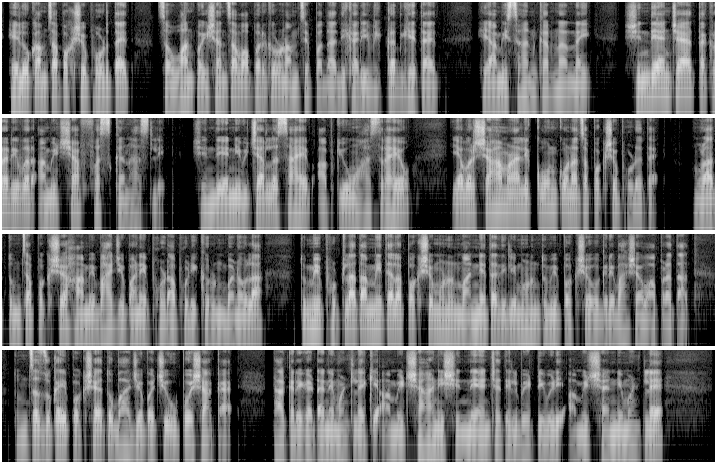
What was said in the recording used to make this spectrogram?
हे लोक आमचा पक्ष फोडतायत चव्हाण पैशांचा वापर करून आमचे पदाधिकारी विकत घेत आहेत हे आम्ही सहन करणार नाही. शिंदे यांच्या या तक्रारीवर अमित शहा फसकन हसले. शिंदे यांनी विचारलं साहेब आप क्यों हस रहे हो? यावर शहा म्हणाले कोण कोणाचा पक्ष फोडत आहे? मुळात तुमचा पक्ष हा मी भाजपाने फोडाफोडी करून बनवला. तुम्ही फुटलात आम्ही त्याला पक्ष म्हणून मान्यता दिली म्हणून तुम्ही पक्ष वगैरे भाषा वापरतात. तुमचा जो काही पक्ष आहे तो भाजपाची उपशाखा आहे. ठाकरे गटाने म्हटलंय की अमित शहा आणि शिंदे यांच्यातील भेटीवेळी अमित शहांनी म्हटलंय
